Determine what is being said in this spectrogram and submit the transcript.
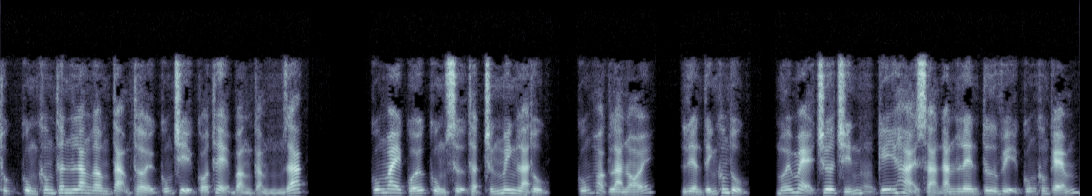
Thuộc cùng không thân lăng âm tạm thời cũng chỉ có thể bằng cảm giác. Cũng may cuối cùng sự thật chứng minh là thục, cũng hoặc là nói, liền tính không thục, mới mẻ chưa chín kỹ hải sản ăn lên tư vị cũng không kém.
